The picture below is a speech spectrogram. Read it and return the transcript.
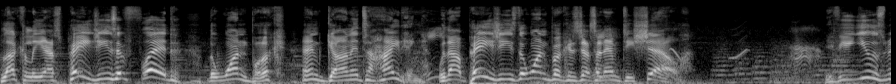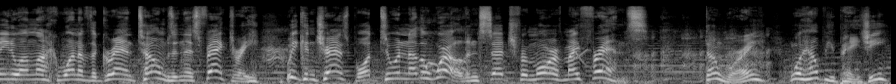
Luckily, us Pages have fled the One Book and gone into hiding. Without Pages, the One Book is just an empty shell. If you use me to unlock one of the grand tomes in this factory, we can transport to another world and search for more of my friends. Don't worry, we'll help you, Pagey.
